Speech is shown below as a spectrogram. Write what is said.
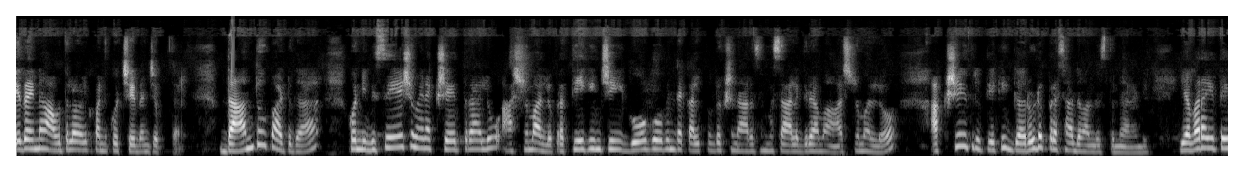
ఏదైనా అవతల వాళ్ళకి పనికొచ్చేదని చెప్తారు. దాంతో పాటుగా కొన్ని విశేషమైన క్షేత్రాలు ఆశ్రమాల్లో ప్రత్యేకించి గో గోవింద కల్పవృక్ష నారసింహ సాలగ్రామ ఆశ్రమంలో అక్షయ తృతీయకి గరుడ ప్రసాదం అందిస్తున్నారండి. ఎవరైతే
